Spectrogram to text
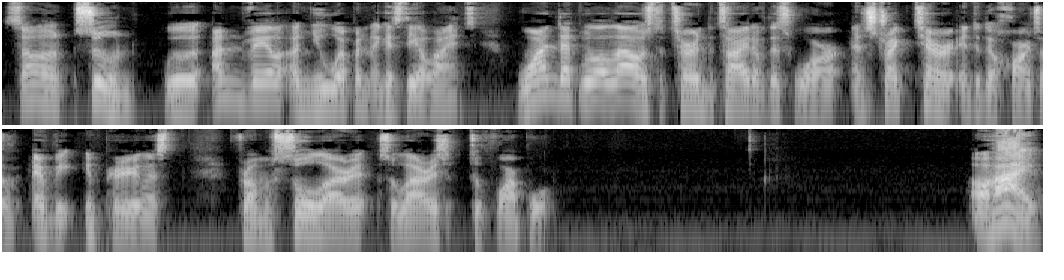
So soon, we will unveil a new weapon against the Alliance. One that will allow us to turn the tide of this war and strike terror into the hearts of every imperialist, from Solar- Solaris to Farport. Oh, hi!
